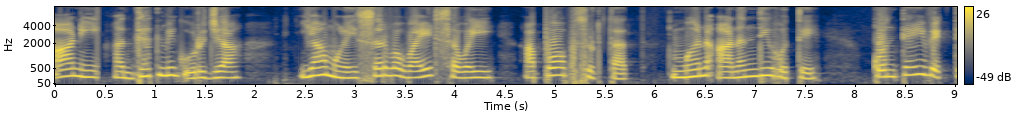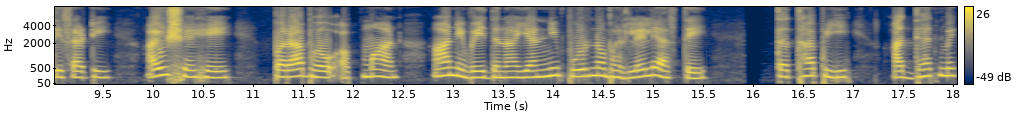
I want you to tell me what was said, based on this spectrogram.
आणि आध्यात्मिक ऊर्जा यामुळे सर्व वाईट सवयी आपोआप सुटतात. मन आनंदी होते. कोणत्याही व्यक्तीसाठी आयुष्य हे पराभव अपमान आणि वेदना यांनी पूर्ण भरलेले असते. तथापि आध्यात्मिक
